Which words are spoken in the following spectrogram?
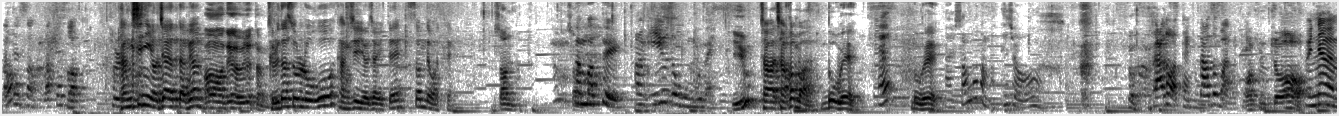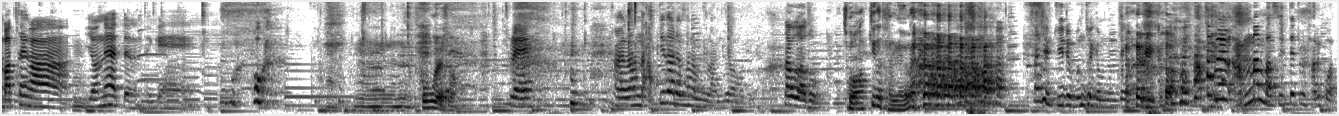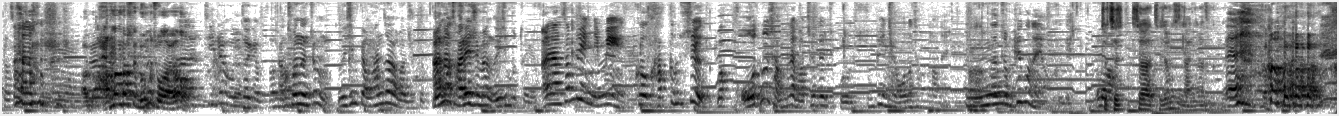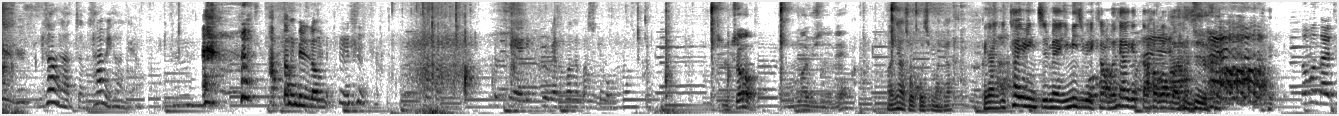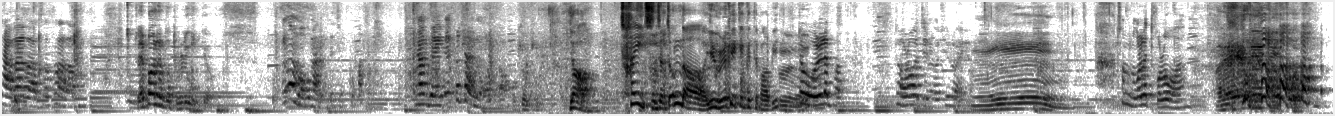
마태선 마태선 당신이 여자였다면 어 내가 요즘 둘다 솔로고 당신이 여자일 때 썬데 마태. 썬 난 마태. 아 이유도 궁금해 이유? 자 잠깐만 너 왜? 에? 너 왜? 아 썸보다 마태죠. 나도 마태 나도 마태 아 진짜? 왜냐면 마태가 음. 연애할 때는 되게 음 호구에서 그래. 아 나는 앞뒤 다른 사람 별로 안 좋아하거든. 나도 나도 저 앞뒤가 달라요? 사실 뒤를 본 적이 없는데. 앞을 앞만 봤을 때 좀 다를 것 같아서. 네, 아, 앞만 봤을 때 너무 좋아요. 뒤를 본 적이 없어서. 아, 저는 좀 의심병 환자여가지고 아, 너무 나- 잘해주면 의심부터 해요. 아니 난 선배님이 그 가끔씩 막 어느 장단에 맞춰야 될지 모르겠어. 선배님이 어느 장단에. 음. 그래서 좀 피곤해요 그게. 저 제, 제가 제정신이 아니라서 그래요. 이상해 하여튼. 사람이 이상해요. 앞담 빌런. 그렇게 리플 멤버들 맛있게 먹는 모습 진짜? 엄마 유신이네 아니야 저 거짓말이야. 그냥 이 타이밍쯤에 이미지 메이킹 한번 해야겠다 하고 한 말이지. 너무 날잘 알아 저 사람 셀빵 좀더 돌리고 올게요 이거 먹으면 안 되지 꼬박 난 되게 깨끗하게 먹었어 오케이 오케이 야 차이 진짜 쩐다. 얘 왜 이렇게 깨끗해 밥이? 저 원래 밥 더러워지는 거 싫어해요 음전 원래 더러워요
